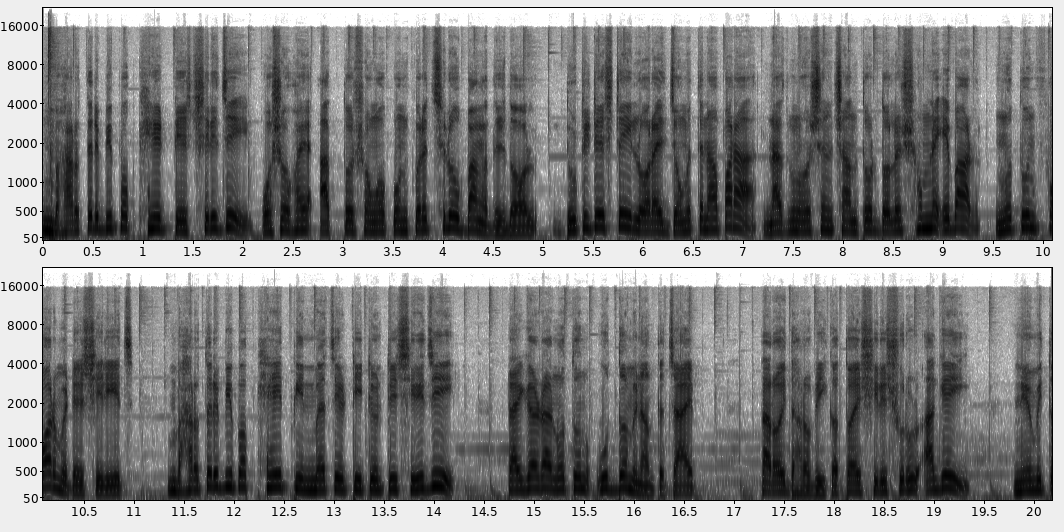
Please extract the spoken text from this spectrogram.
ভারতের বিপক্ষে টেস্ট সিরিজে অসহায় আত্মসমর্পণ করেছিল বাংলাদেশ দল। দুটি টেস্টেই লড়াই জমাতে না পারা নাজমুল হোসেন শান্তর দলের সামনে এবার নতুন ফরম্যাটের সিরিজ। ভারতের বিপক্ষে তিন ম্যাচের টি টোয়েন্টি সিরিজই টাইগাররা নতুন উদ্যমে নামতে চায়। তার ওই ধারাবাহিকতায় সিরিজ শুরুর আগেই নিয়মিত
